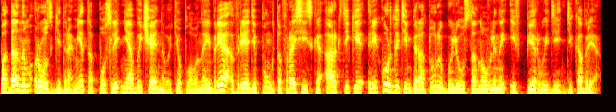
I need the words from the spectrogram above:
По данным Росгидромета, после необычайного теплого ноября в ряде пунктов российской Арктики рекорды температуры были установлены и в первый день декабря.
